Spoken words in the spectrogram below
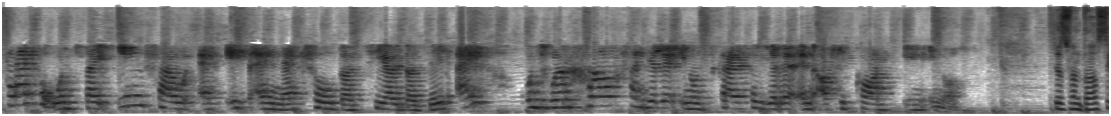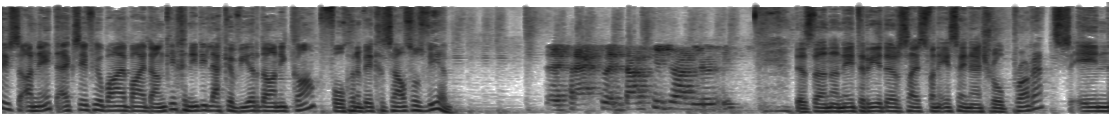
skryf vir ons by info@sanatural.co.za. Ons hoor graag van julle en ons skryf vir julle in Afrikaans en Engels. Dis fantasties Anet, ek sê vir jou baie baie dankie. Geniet die lekker weer daar in die Kaap. Volgende week gesels ons weer. Dis reg so. Dankie Jean-Louis. Dis dan Anet Reder, sy's van SA Natural Products en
